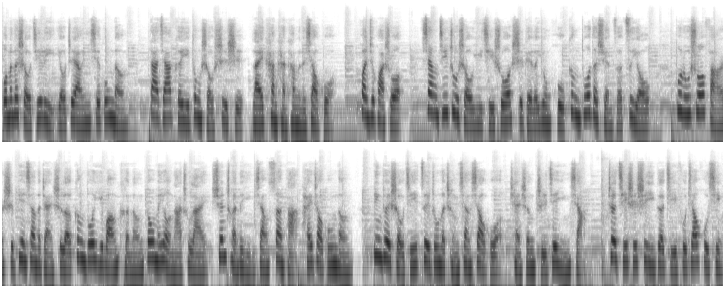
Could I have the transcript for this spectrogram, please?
我们的手机里有这样一些功能，大家可以动手试试，来看看它们的效果。换句话说，相机助手与其说是给了用户更多的选择自由，不如说反而是变相的展示了更多以往可能都没有拿出来宣传的影像算法、拍照功能，并对手机最终的成像效果产生直接影响。这其实是一个极富交互性，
